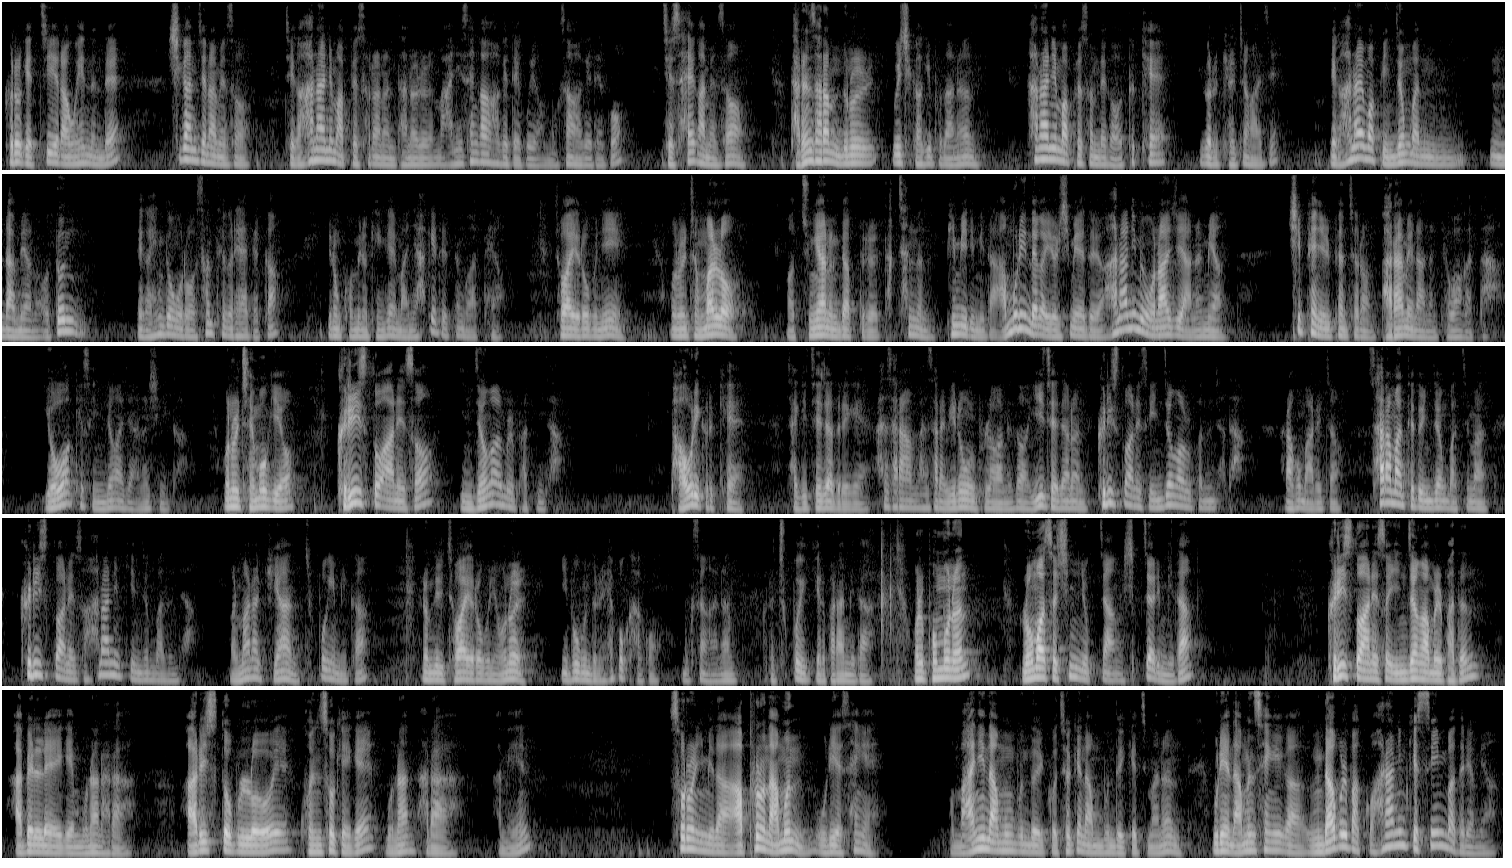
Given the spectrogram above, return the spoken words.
그러겠지라고 했는데 시간 지나면서 제가 하나님 앞에 서라는 단어를 많이 생각하게 되고요. 묵상하게 되고 제 사회 가면서 다른 사람 눈을 의식하기보다는 하나님 앞에서 내가 어떻게 이거를 결정하지? 내가 하나님 앞에 인정받는다면 어떤 내가 행동으로 선택을 해야 될까? 이런 고민을 굉장히 많이 하게 됐던 것 같아요. 저와 여러분이 오늘 정말로 중요한 응답들을 딱 찾는 비밀입니다. 아무리 내가 열심히 해도요. 하나님이 원하지 않으면 시편 1편처럼 바람에 나는 겨와 같다. 여호와께서 인정하지 않으시니까. 오늘 제목이요. 그리스도 안에서 인정함을 받은 자. 바울이 그렇게 자기 제자들에게 한 사람 한 사람 이름을 불러가면서 이 제자는 그리스도 안에서 인정함을 받은 자다. 라고 말했죠. 사람한테도 인정받지만 그리스도 안에서 하나님께 인정받은 자. 얼마나 귀한 축복입니까? 여러분들이 저와 여러분이 오늘 이 부분들을 회복하고 묵상하는 그런 축복이 있기를 바랍니다. 오늘 본문은 로마서 16장 10절입니다. 그리스도 안에서 인정함을 받은 아벨레에게 문안하라. 아리스토블로의 권속에게 문안하라. 아멘. 서론입니다. 앞으로 남은 우리의 생애 많이 남은 분도 있고 적게 남은 분도 있겠지만은 우리의 남은 생애가 응답을 받고 하나님께 쓰임 받으려면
